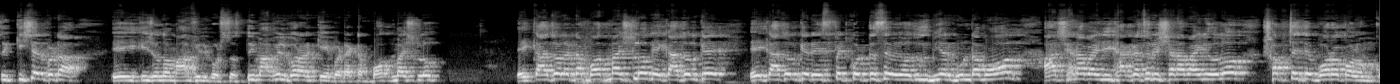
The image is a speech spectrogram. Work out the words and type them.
তুই কিসের বেটা এই কি জন্য মাহফিল করছস? তুই মাহফিল করার কে বেটা? একটা বদমাইশ লোক। এই কাজল একটা বদমাইশ লোক। এই কাজলকে এই কাজলকে রেসপেক্ট করতেছে ওই অদুল ভিয়ার গুন্ডা মহল আর সেনাবাহিনী, খাগড়াছড়ির সেনাবাহিনী হলো সবচাইতে বড় কলঙ্ক।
